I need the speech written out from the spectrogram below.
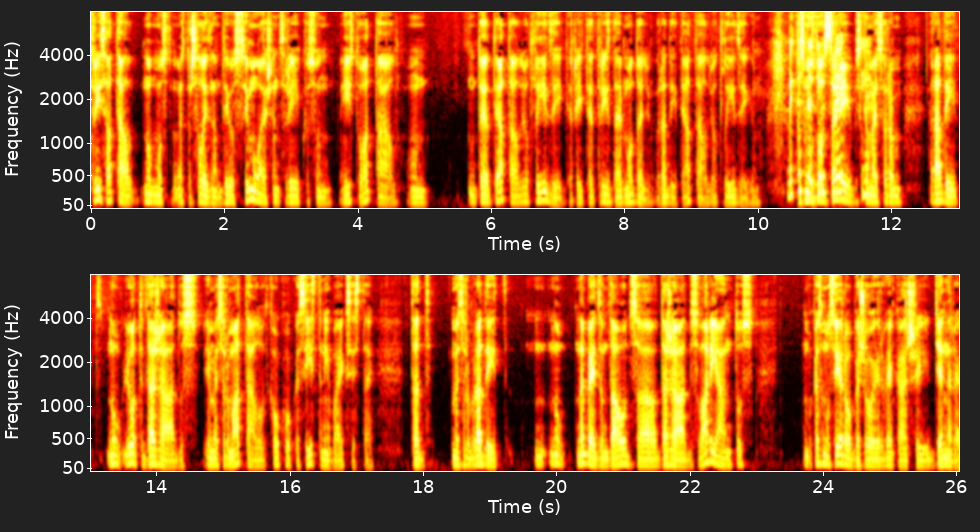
trīs attēli, nu, mums, mēs tur salīdzinām divus simulēšanas rīkus un īsto attēlu. Un, un tie, tie attēli ļoti līdzīgi, arī tie 3D modeļu radītie attēli ļoti līdzīgi. Un Bet tas, tas mums dod cerības, ka jā. mēs varam radīt nu, ļoti dažādus, ja mēs varam attēlot kaut ko, kas īstenībā eksistē, tad mēs varam radīt nu, nebeidzam daudz dažādus variantus. Kas mūs ierobežo, ir vienkārši ģenerē,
